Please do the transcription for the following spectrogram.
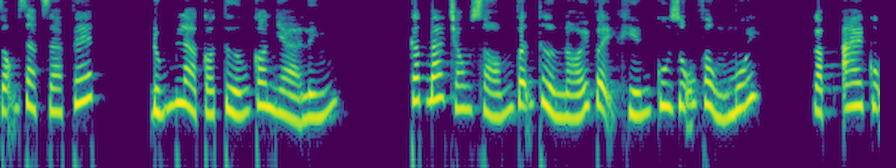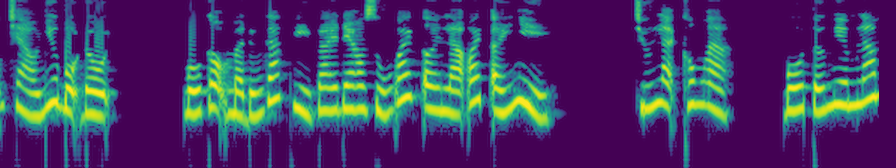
Dõng dạc ra phết, đúng là có tướng con nhà lính. Các bác trong xóm vẫn thường nói vậy khiến cu Dũng phồng mũi, gặp ai cũng chào như bộ đội. Bố cậu mà đứng gác thì vai đeo súng oách ơi là oách ấy nhỉ. Chứ lại không à, bố tớ nghiêm lắm.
